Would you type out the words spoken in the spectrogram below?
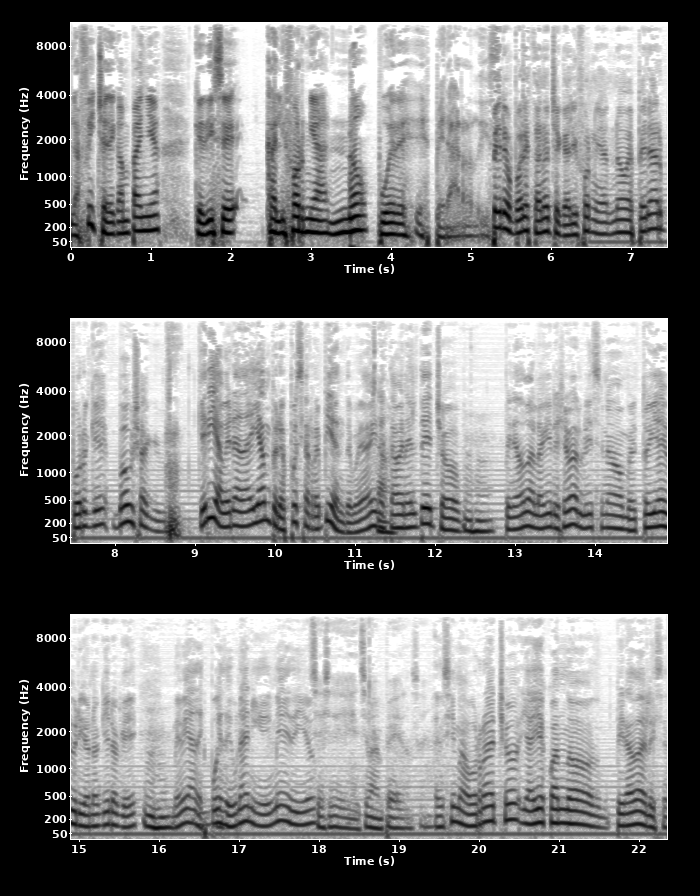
la ficha de campaña que dice California no puedes esperar. Dice. Pero por esta noche California no va a esperar porque Bojack quería ver a Diane, pero después se arrepiente, porque Diane Ah. estaba en el techo, Butter la quiere llevar, le dice, no, me estoy ebrio, no quiero que me vea después de un año y medio. Sí, sí, encima en pedo. sí. Encima borracho, y ahí es cuando Butter le dice,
